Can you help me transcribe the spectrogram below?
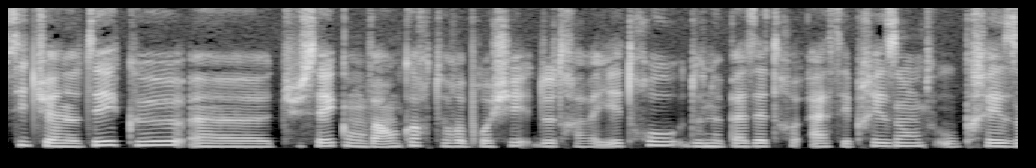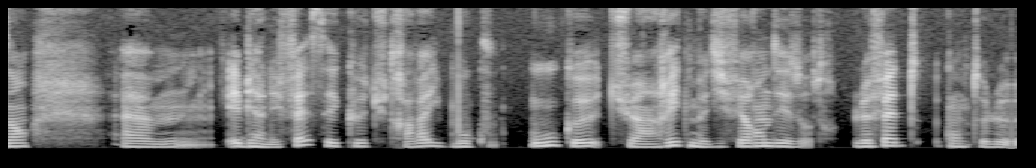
si tu as noté que euh, tu sais qu'on va encore te reprocher de travailler trop, de ne pas être assez présente ou présent, euh, eh bien les faits c'est que tu travailles beaucoup ou que tu as un rythme différent des autres. Le fait qu'on te le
